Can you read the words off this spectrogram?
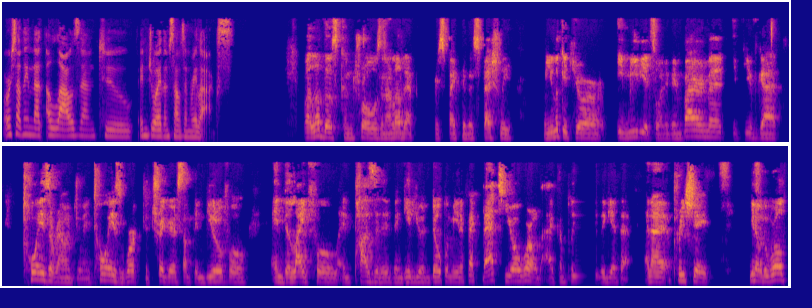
or something that allows them to enjoy themselves and relax. Well, I love those controls and I love that perspective, especially when you look at your immediate sort of environment, if you've got toys around you and toys work to trigger something beautiful and delightful and positive and give you a dopamine effect, that's your world. I completely get that. And I appreciate, you know, the world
